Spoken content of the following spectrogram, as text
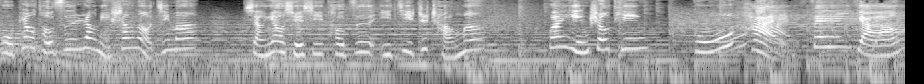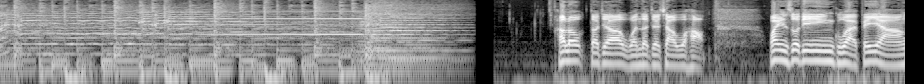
股票投资让你伤脑筋吗？想要学习投资一技之长吗？欢迎收听《股海飞扬》。Hello，大家午安，大家下午好。欢迎收听《股海飞扬》。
